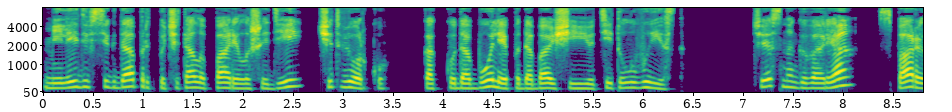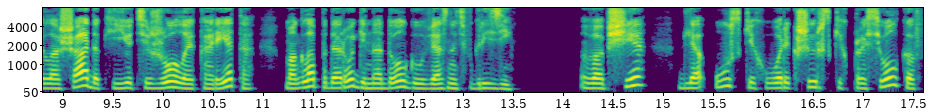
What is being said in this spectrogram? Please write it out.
Миледи всегда предпочитала паре лошадей четверку, как куда более подобающий ее титулу выезд. Честно говоря, с парой лошадок ее тяжелая карета могла по дороге надолго увязнуть в грязи. Вообще, для узких уорикширских проселков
